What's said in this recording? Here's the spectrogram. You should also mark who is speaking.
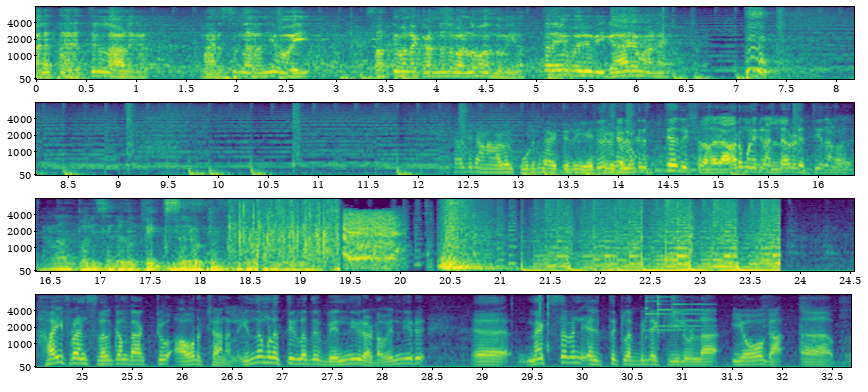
Speaker 1: പല തരത്തിലുള്ള ആളുകൾ. മനസ്സ് നിറഞ്ഞു പോയി. സത്യം പറഞ്ഞ കണ്ണിന് വെള്ളം വന്നുപോയി അത്രയും ഒരു വികാരമാണ്.
Speaker 2: ആളുകൾ കൂടുതലായിട്ട് ഇത് ഏറ്റെടുക്കുന്നു
Speaker 3: കൃത്യനിഷ്ഠത. അതായത് ആറു മണിക്കാണ് എല്ലാവരും എത്തിയെന്നാണ്
Speaker 1: കേരള പോലീസിന്റെ ഒരു big salute
Speaker 3: hi friends welcome back to our channel ഇന്ന് നമ്മൾ എത്തിയുള്ളത് വെന്നിയൂരാട്ടോ. വെന്നിയൂർ മാക്സ് സെവൻ ഹെൽത്ത് ക്ലബിന്റെ കീഴിലുള്ള യോഗ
